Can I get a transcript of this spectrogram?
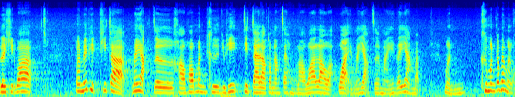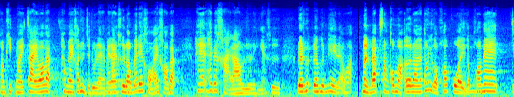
เลยคิดว่ามันไม่ผิดที่จะไม่อยากเจอเขาเพราะมันคืออยู่ที่จิตใจเรากำลังใจของเราว่าเราอะไหวไหมอยากเจอไหมและอย่างแบบเหมือน คือมันก็เป็นเหมือนความคิดน้อยใจว่าแบบทำไมเขาถึงจะดูแลไม่ได้ คือเราไม่ได้ขอให้เขาแบบ ให้ให้ไปขายเราหรืออะไรเงี้ยคือโดยโดยพื้นเพแล้วอะเหมือนแบบสังคมอะเออเราจะต้องอยู่กับครอบครัวอยู่กับพ่อแม่จ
